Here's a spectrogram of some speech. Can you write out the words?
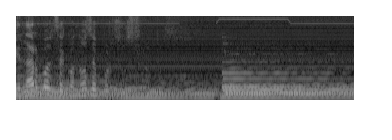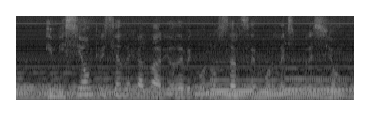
El árbol se conoce por sus frutos. Y misión cristiana del Calvario debe conocerse por la expresión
